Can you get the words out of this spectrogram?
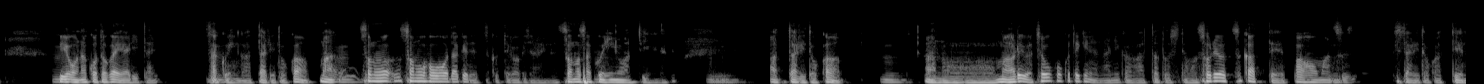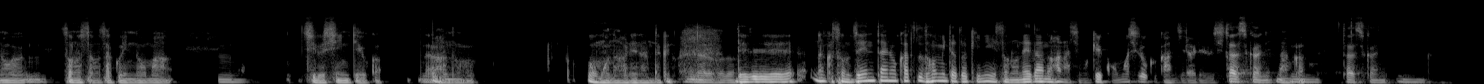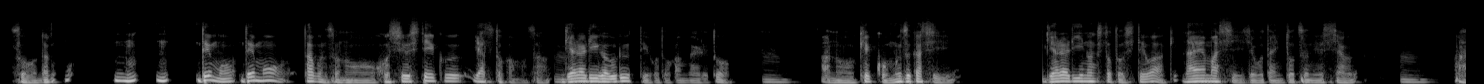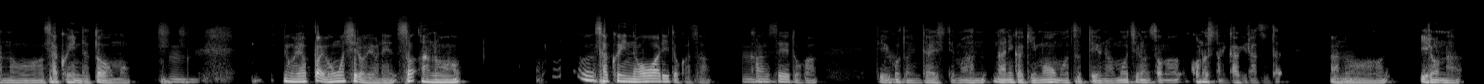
るようなことがやりたいうん。作品があったりとか、まあうん。その、その方法だけで作ってるわけじゃないの。その作品はっていう意味だけど、うん。あったりとか、うん。あのーまあ、あるいは彫刻的な何かがあったとしても、それを使ってパフォーマンスしたりとかっていうのが、うん。その人の作品の、まあ、うん。中心っていうか、あの、主なあれなんだけど。ど。なるほど。で、でなんかその全体の活動を見たときに、その値段の話も結構面白く感じられるし、確かに。なんかうん確かに。うんそう、だんんでも、でも、多分その補修していくやつとかもさ、うんギャラリーが売るっていうことを考えると、うんあの結構難しい、ギャラリーの人としては悩ましい状態に突入しちゃう、うんあの作品だとは思う。うん でもやっぱり面白いよね。そあの作品の終わりとかさ、完成とかっていうことに対して、まあ、何か疑問を持つっていうのはもちろんそのこの人に限らずだあの、いろんな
